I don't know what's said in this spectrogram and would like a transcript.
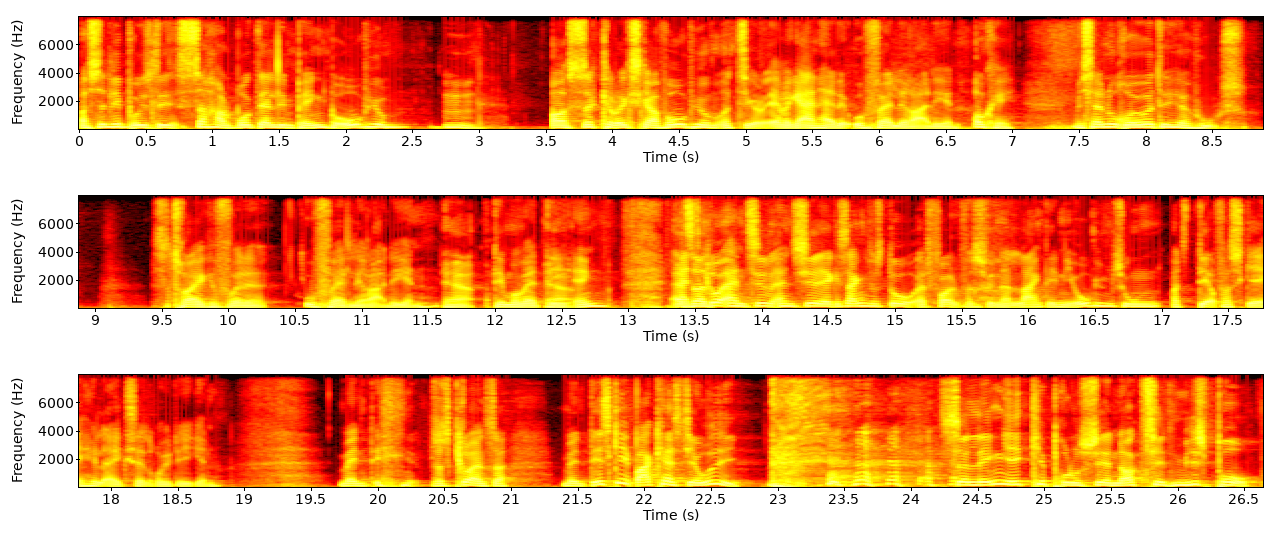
Og så lige pludselig, så har du brugt alle dine penge på opium. Mm. Og så kan du ikke skaffe opium, og tænker du, jeg vil gerne have det ufattelig rart igen. Okay, hvis jeg nu røver det her hus, så tror jeg, jeg kan få det ufattelig rart igen. Ja. Det må være det, Ja. ikke? Han, Altså- skriver, han, siger, han siger, jeg kan sagtens forstå, at folk forsvinder langt ind i opiumzonen, og derfor skal jeg heller ikke selv ryge det igen. Men så skriver han så, men det skal I bare kaste jer ud i. så længe I ikke kan producere nok til et misbrug.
